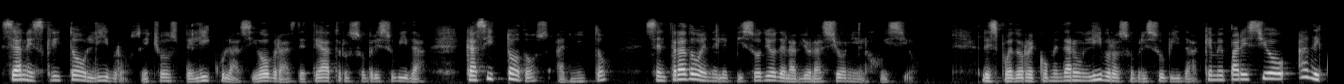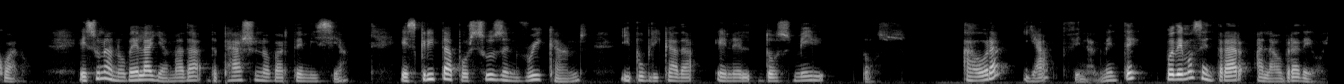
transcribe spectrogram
se han escrito libros, hechos películas y obras de teatro sobre su vida, casi todos, admito, centrado en el episodio de la violación y el juicio. Les puedo recomendar un libro sobre su vida que me pareció adecuado. Es una novela llamada The Passion of Artemisia, escrita por Susan Vrikand y publicada en el 2002. Ahora, ya, finalmente, podemos entrar a la obra de hoy.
